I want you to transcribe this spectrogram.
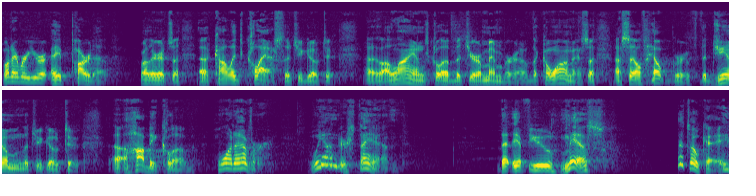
whatever you're a part of, whether it's a, a college class that you go to, Uh, a Lions Club that you're a member of, the Kiwanis, a, a self help group, the gym that you go to, a hobby club, whatever. we understand that if you miss, that's okay.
